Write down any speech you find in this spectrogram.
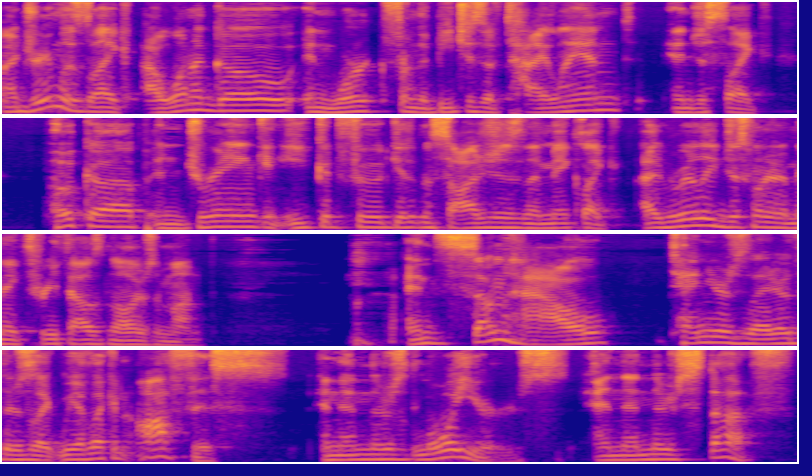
My dream was like I want to go and work from the beaches of Thailand and just like hook up and drink and eat good food, get massages, and then make like I really just wanted to make three thousand dollars a month. And somehow, ten years later, there's like we have like an office, and then there's lawyers, and then there's stuff.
